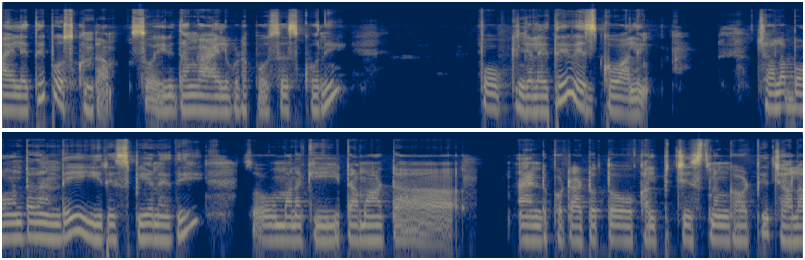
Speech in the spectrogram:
ఆయిల్ అయితే పోసుకుందాం. సో ఈ విధంగా ఆయిల్ కూడా పోసేసుకొని పోపు గింజలు అయితే వేసుకోవాలి. చాలా బాగుంటుందండి ఈ రెసిపీ అనేది. సో మనకి టమాటా అండ్ పొటాటోతో కలిపి చేస్తున్నాం కాబట్టి చాలా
